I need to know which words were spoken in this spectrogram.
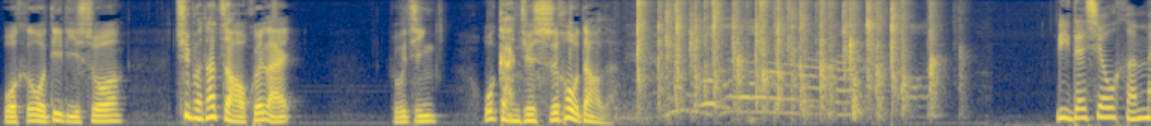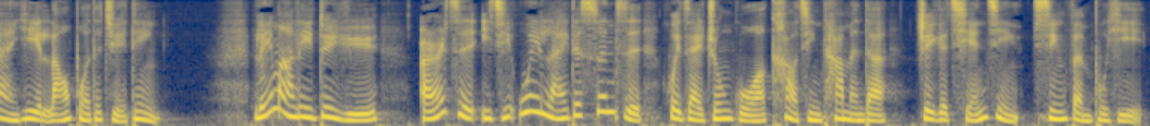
我和我弟弟说。去把它找回来。如今我感觉时候到了。李德修很满意劳勃的决定。雷玛丽对于儿子以及未来的孙子会在中国靠近他们的这个前景兴奋不已。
